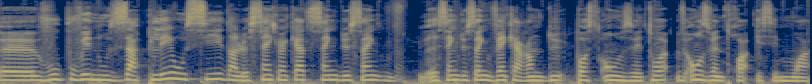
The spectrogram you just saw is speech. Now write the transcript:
Euh, vous pouvez nous appeler aussi dans le 514-525-2042, poste 1123, 1123 et c'est moi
